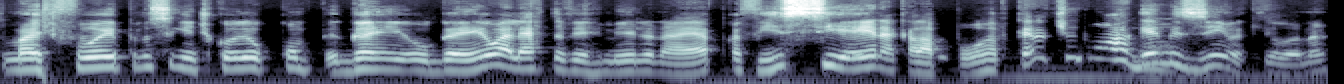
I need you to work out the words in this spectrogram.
Mas foi pelo seguinte: quando eu ganhei, eu ganhei o alerta vermelho na época, viciei naquela porra, porque era tipo um wargamezinho aquilo, né?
